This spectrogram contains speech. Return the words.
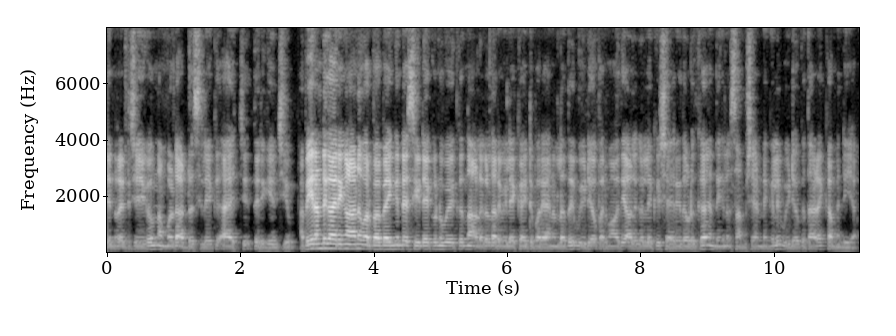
generate ചെയ്യുകയും നമ്മളുടെ അഡ്രസ്സിലേക്ക് അയച്ച് തരികയും ചെയ്യും. അപ്പോൾ ഈ രണ്ട് കാര്യങ്ങളാണ് വർബ ബാങ്കിന്റെ സി ഡി അക്കൗണ്ട് ഉപയോഗിക്കുന്ന ആളുകളുടെ അറിവിലേക്കായിട്ട് പറയാനുള്ളത്. വീഡിയോ പരമാവധി ആളുകളിലേക്ക് ഷെയർ ചെയ്ത് കൊടുക്കുക. എന്തെങ്കിലും സംശയം ഉണ്ടെങ്കിൽ വീഡിയോക്ക് താഴെ കമന്റ് ചെയ്യാം.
